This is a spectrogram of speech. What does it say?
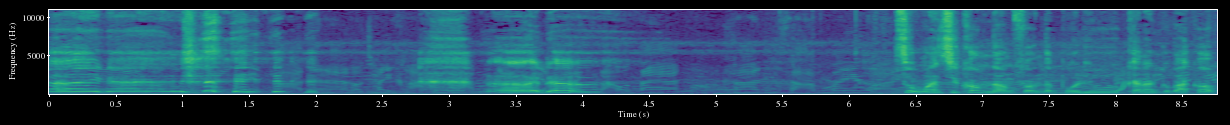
เอ้ย oh, oh, oh, no. So once you come down from the pole, you cannot go back up.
